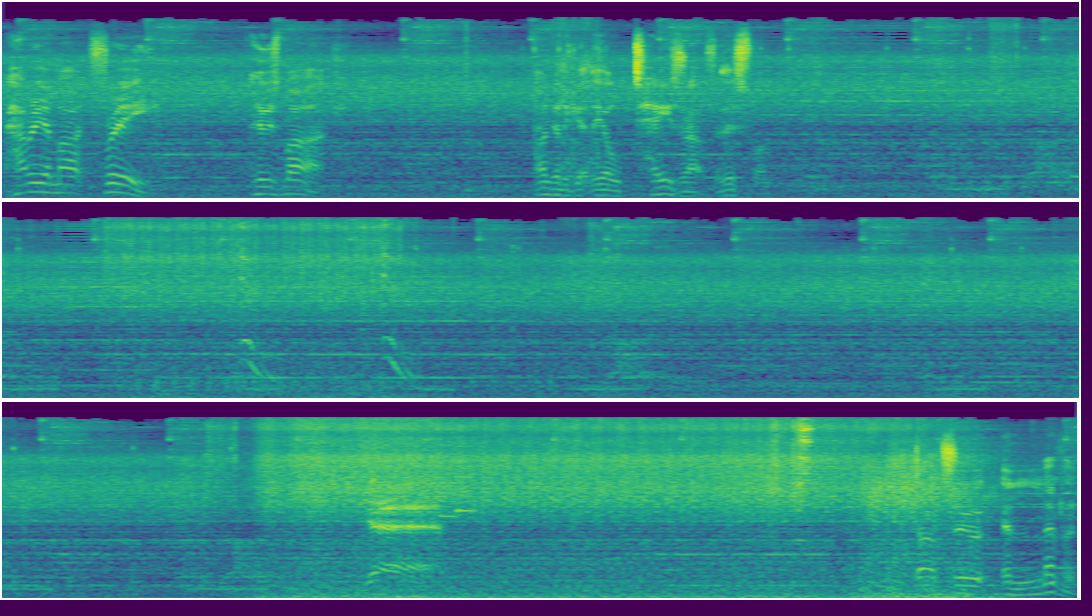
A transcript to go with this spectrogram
Harrier Mark 3. Who's Mark? I'm going to get the old taser out for this one. 11.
